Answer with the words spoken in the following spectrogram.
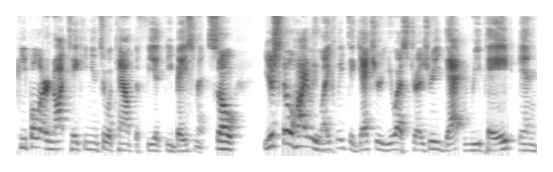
people are not taking into account the fiat debasement. So you're still highly likely to get your US Treasury debt repaid in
